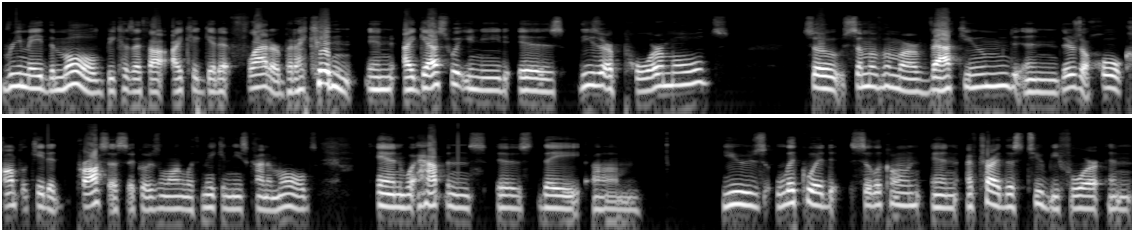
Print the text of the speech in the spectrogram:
remade the mold because I thought I could get it flatter, but I couldn't. And I guess what you need is these are pour molds. So some of them are vacuumed, and there's a whole complicated process that goes along with making these kind of molds and what happens is they um, use liquid silicone and I've tried this too before and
